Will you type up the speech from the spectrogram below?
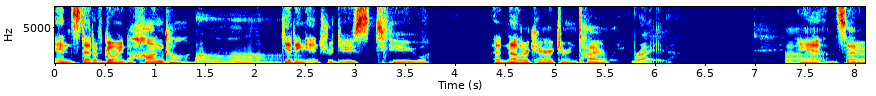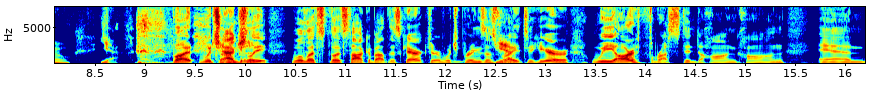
instead of going to Hong Kong, Oh. getting introduced to another character entirely. right. Uh, and so yeah, but which So I'm gonna- actually, well, let's let's talk about this character, which brings us Yeah. right to here. We are thrust into Hong Kong, and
